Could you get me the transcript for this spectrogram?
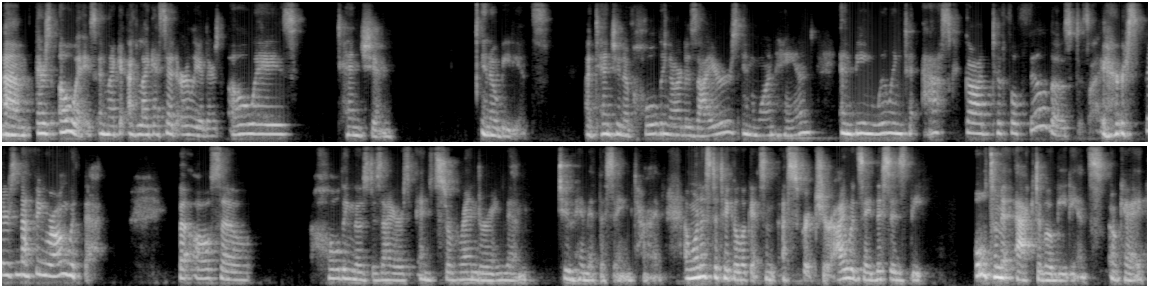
Mm -hmm. um, there's always, and like, like I said earlier, there's always tension in obedience, a tension of holding our desires in one hand and being willing to ask God to fulfill those desires. There's nothing wrong with that. But also holding those desires and surrendering them to him at the same time. I want us to take a look at some a scripture. I would say this is the ultimate act of obedience, okay?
